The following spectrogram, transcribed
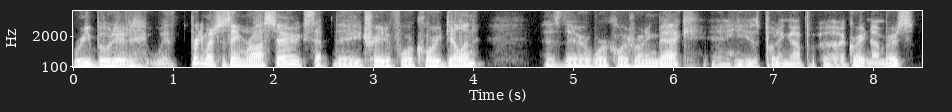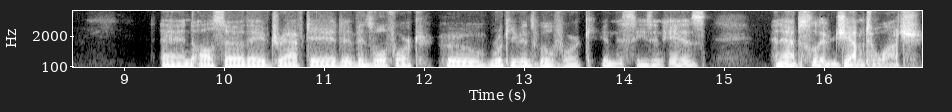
rebooted with pretty much the same roster, except they traded for Corey Dillon as their workhorse running back, and he is putting up uh, great numbers. And also, they've drafted Vince Wilfork, who rookie Vince Wilfork in this season is an absolute gem to watch.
